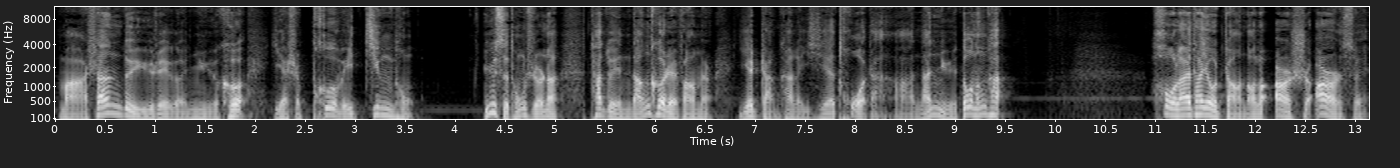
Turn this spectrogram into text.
马山对于这个女科也是颇为精通。与此同时呢，他对男科这方面也展开了一些拓展啊，男女都能看。后来他又长到了二十二岁，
